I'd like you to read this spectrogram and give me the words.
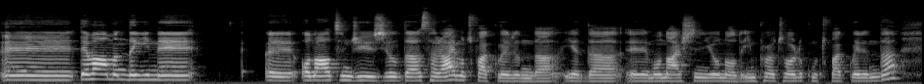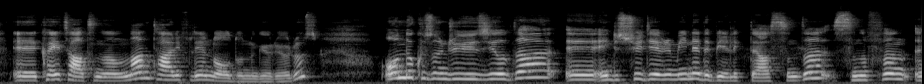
E, devamında yine 16. Ee, yüzyılda saray mutfaklarında ya da e, monarşinin yoğun olduğu imparatorluk mutfaklarında e, kayıt altına alınan tariflerin olduğunu görüyoruz. 19. yüzyılda e, endüstri devrimiyle de birlikte aslında sınıfın e,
